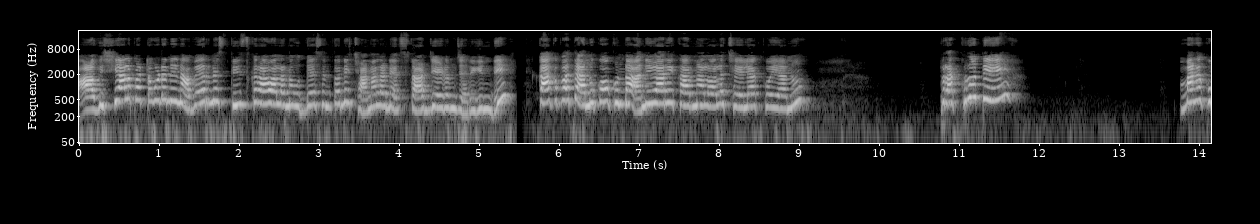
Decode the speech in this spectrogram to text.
ఆ విషయాల పట్ల కూడా నేను అవేర్నెస్ తీసుకురావాలన్న ఉద్దేశంతోనే ఛానల్ అనేది స్టార్ట్ చేయడం జరిగింది. కాకపోతే అనుకోకుండా అనివార్య కారణాల వల్ల చేయలేకపోయాను. ప్రకృతి మనకు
